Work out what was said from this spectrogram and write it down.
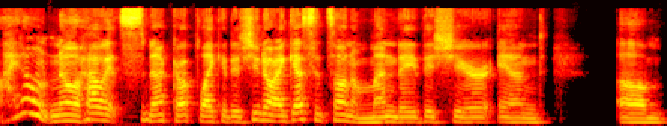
I don't know how it snuck up like it is. You know, I guess it's on a Monday this year, and um,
